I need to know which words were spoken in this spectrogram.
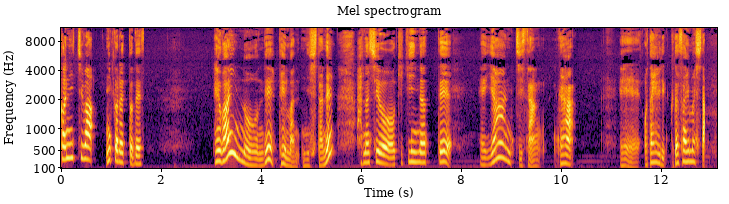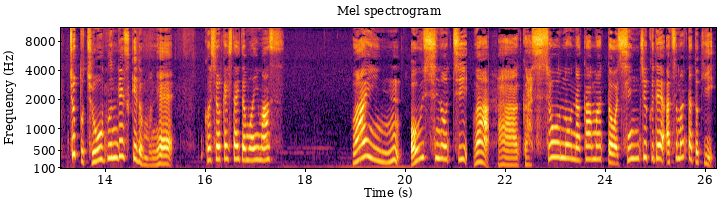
こんにちは、ニコレットです。えワインのね、テーマにしたね、話をお聞きになって、えヤーンチさんが、えー、お便りくださいました。ちょっと長文ですけどもね、ご紹介したいと思います。ワインお牛の地はあ合唱の仲間と新宿で集まった時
